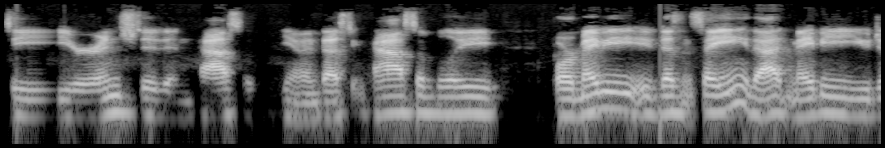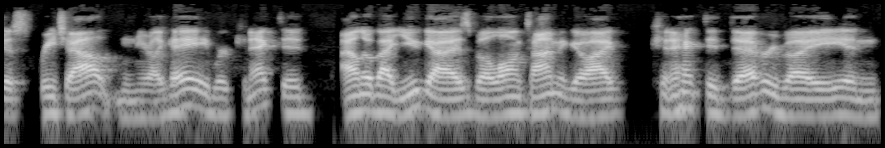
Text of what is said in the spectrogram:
see you're interested in passive you know investing passively or maybe it doesn't say any of that. Maybe you just reach out and you're like, hey, we're connected. I don't know about you guys, but a long time ago, I connected to everybody. And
